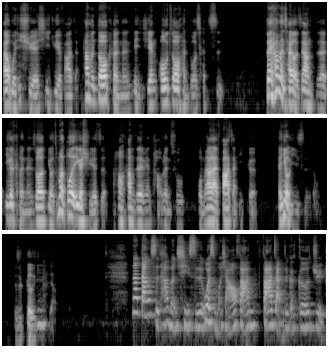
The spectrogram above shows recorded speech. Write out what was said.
还有文学、戏剧的发展，他们都可能领先欧洲很多城市。所以他们才有这样子的一个可能，说有这么多的一个学者，然后他们在那边讨论出我们要来发展一个很有意思的东西，就是歌剧这样。那当时他们其实为什么想要发发展这个歌剧，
